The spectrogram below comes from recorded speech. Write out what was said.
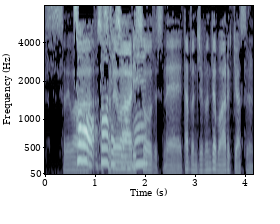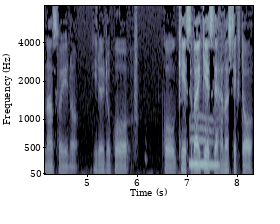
それは、そうそうですよねれはありそうですね。多分自分でもある気はするな、そういうの。いろいろこう、こう、ケースバイケースで話していくと、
